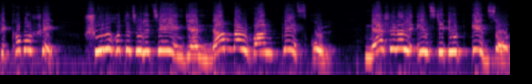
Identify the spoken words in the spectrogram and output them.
শিক্ষাবর্ষে শুরু হতে চলেছে Indian number one play school national institute kid zone.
